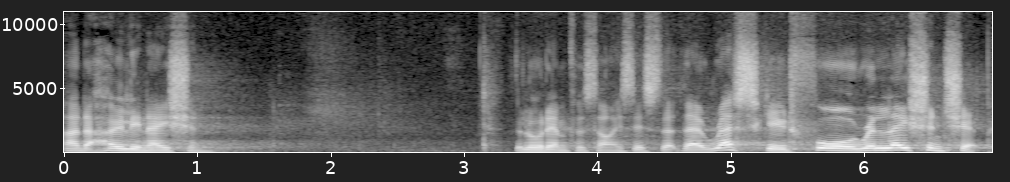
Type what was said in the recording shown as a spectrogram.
and a holy nation. The Lord emphasizes that they're rescued for relationship.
